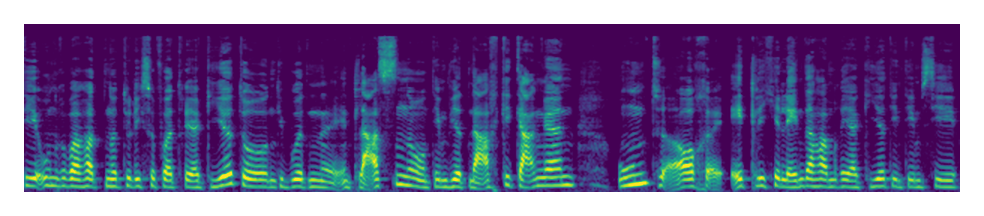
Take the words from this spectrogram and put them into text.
Die UNRWA hat natürlich sofort reagiert und die wurden entlassen und dem wird nachgegangen. Und auch etliche Länder haben reagiert, indem sie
